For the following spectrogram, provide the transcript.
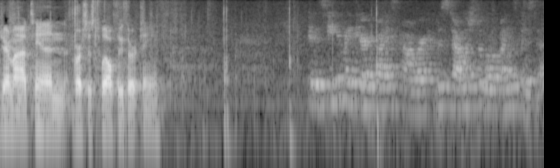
Jeremiah 10 what? Jeremiah 10, verses 12 through 13. It is he who made the earth by his power, who established the world by his wisdom,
